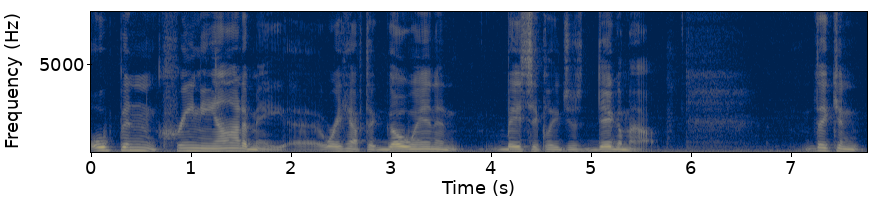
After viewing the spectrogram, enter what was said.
open craniotomy, uh, where you have to go in and basically just dig them out. They can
